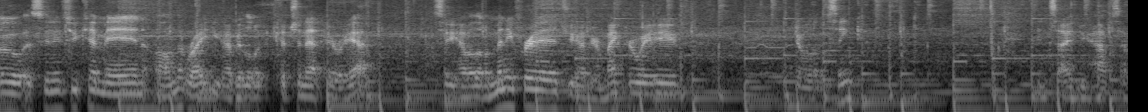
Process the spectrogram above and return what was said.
So as soon as you come in on the right, you have your little kitchenette area. So you have a little mini fridge, you have your microwave, you have a little sink. Inside you have some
